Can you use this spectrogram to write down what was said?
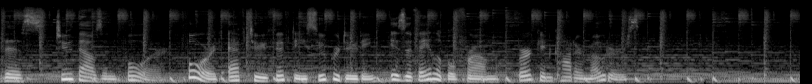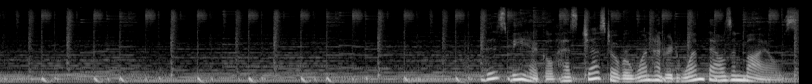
This 2004 Ford F-250 Super Duty is available from Berkenkotter Motors. This vehicle has just over 101,000 miles.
